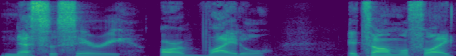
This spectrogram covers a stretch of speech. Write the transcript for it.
necessary or vital. It's almost like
